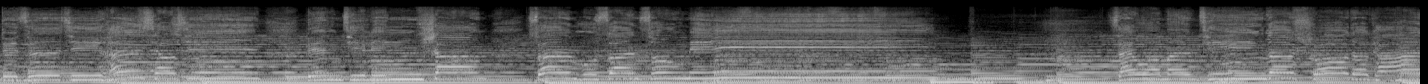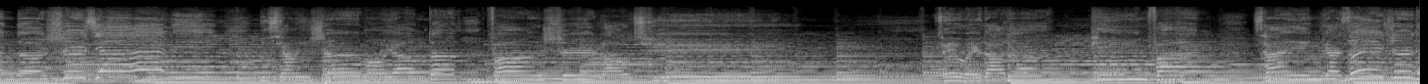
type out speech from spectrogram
对自己很小心，遍体鳞伤。算不算聪明？在我们听的。说的、看的世界里，你想以什么样的方式老去？最伟大的平凡，才应该最值得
